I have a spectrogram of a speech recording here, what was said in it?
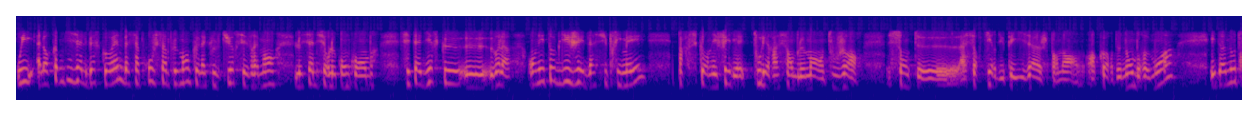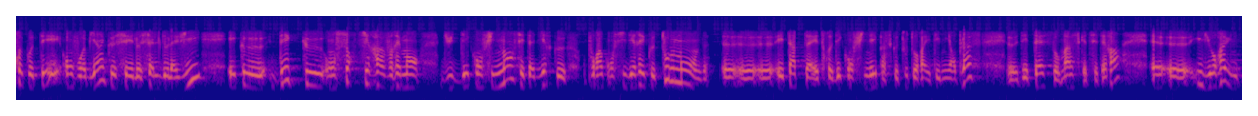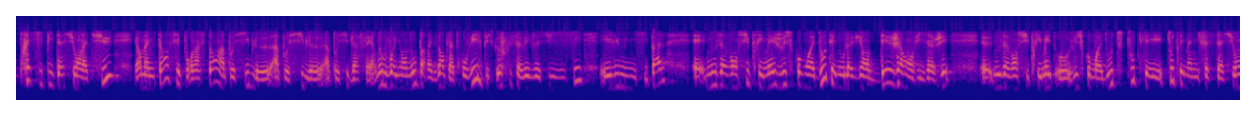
Oui, alors comme disait Albert Cohen, ben, ça prouve simplement que la culture, c'est vraiment le sel sur le concombre. C'est-à-dire que, voilà, on est obligé de la supprimer parce qu'en effet, tous les rassemblements en tout genre sont euh, à sortir du paysage pendant encore de nombreux mois. Et d'un autre côté, on voit bien que c'est le sel de la vie et que dès qu'on sortira vraiment du déconfinement, c'est-à-dire que on pourra considérer que tout le monde euh, euh, est apte à être déconfiné parce que tout aura été mis en place, euh, des tests au masque, etc. il y aura une précipitation là-dessus et en même temps, c'est pour l'instant impossible, impossible, impossible à faire. Nous le voyons nous, par exemple, à Trouville, puisque vous savez que je suis ici élu municipal, nous avons supprimé jusqu'au mois d'août et nous l'avions déjà envisagé nous avons supprimé jusqu'au mois d'août toutes les, toutes les manifestations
